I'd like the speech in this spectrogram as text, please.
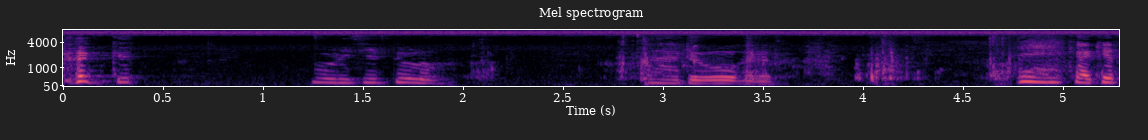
Kaget. Oh, di situ loh. Aduh, aduh. Eh, kaget.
